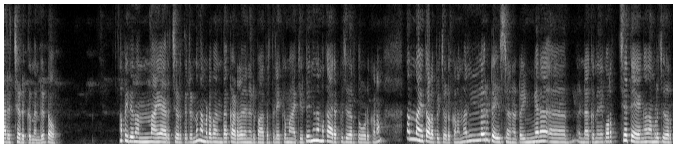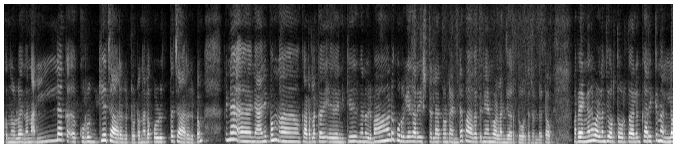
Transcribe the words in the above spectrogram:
അരച്ചെടുക്കുന്നുണ്ട് കേട്ടോ അപ്പോൾ ഇത് നന്നായി അരച്ചെടുത്തിട്ടുണ്ട്. നമ്മുടെ വെന്ത കടല ഞാനൊരു പാത്രത്തിലേക്ക് മാറ്റിയിട്ട് ഇനി നമുക്ക് അരപ്പ് ചേർത്ത് കൊടുക്കണം. നന്നായി തിളപ്പിച്ചെടുക്കണം. നല്ലൊരു ടേസ്റ്റാണ് കേട്ടോ ഇങ്ങനെ ഉണ്ടാക്കുന്നതിന് കുറച്ച് തേങ്ങ നമ്മൾ ചേർക്കുന്നുള്ളൂ. എന്നാൽ നല്ല കുറുകിയ ചാറ് കിട്ടും കേട്ടോ നല്ല കൊഴുത്ത ചാറ് കിട്ടും. പിന്നെ ഞാനിപ്പം കടലക്കറി എനിക്ക് ഇങ്ങനെ ഒരുപാട് കുറുകിയ കറി ഇഷ്ടമല്ലാത്തതുകൊണ്ട് എന്റെ പാകത്തിന് ഞാൻ വെള്ളം ചേർത്ത് കൊടുത്തിട്ടുണ്ട് കേട്ടോ അപ്പോൾ എങ്ങനെ വെള്ളം ചേർത്ത് കൊടുത്താലും കറിക്ക് നല്ല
